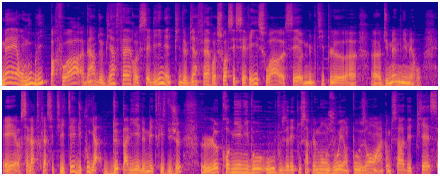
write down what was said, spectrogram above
Mais on oublie parfois eh bien, de bien faire euh, ces lignes et puis de bien faire soit ces séries, soit ces multiples du même numéro. Et c'est là toute la subtilité. Du coup, il y a deux paliers de maîtrise du jeu. Le premier niveau où vous allez tout simplement jouer en posant hein, comme ça des pièces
